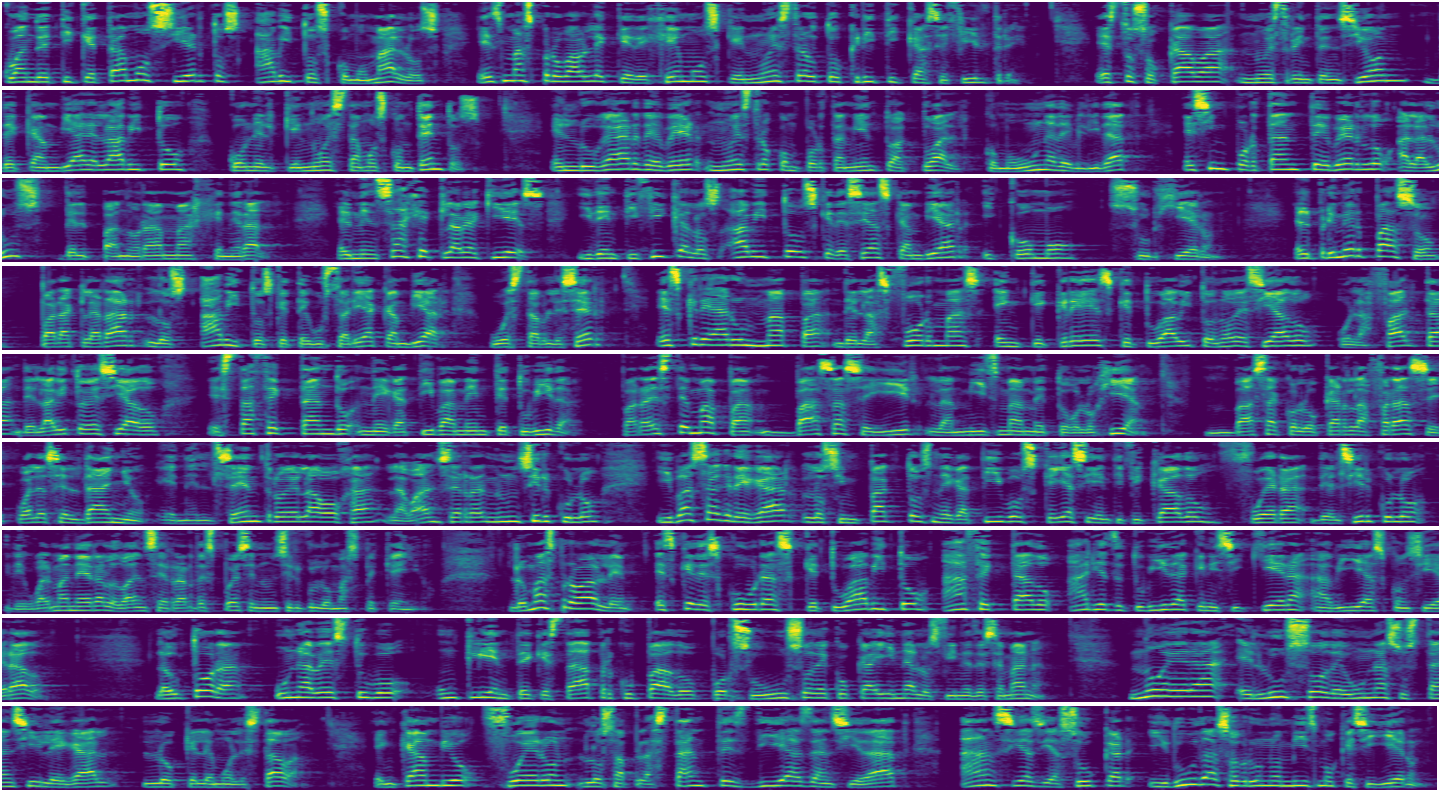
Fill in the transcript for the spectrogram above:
Cuando etiquetamos ciertos hábitos como malos, es más probable que dejemos que nuestra autocrítica se filtre. Esto socava nuestra intención de cambiar el hábito con el que no estamos contentos. En lugar de ver nuestro comportamiento actual como una debilidad, es importante verlo a la luz del panorama general. El mensaje clave aquí es, identifica los hábitos que deseas cambiar y cómo surgieron. El primer paso para aclarar los hábitos que te gustaría cambiar o establecer es crear un mapa de las formas en que crees que tu hábito no deseado o la falta del hábito deseado está afectando negativamente tu vida. Para este mapa vas a seguir la misma metodología. Vas a colocar la frase cuál es el daño en el centro de la hoja, la vas a encerrar en un círculo y vas a agregar los impactos negativos que hayas identificado fuera del círculo y de igual manera lo vas a encerrar después en un círculo más pequeño. Lo más probable es que descubras que tu hábito ha afectado áreas de tu vida que ni siquiera habías considerado. La autora una vez tuvo un cliente que estaba preocupado por su uso de cocaína los fines de semana. No era el uso de una sustancia ilegal lo que le molestaba. En cambio, fueron los aplastantes días de ansiedad, ansias de azúcar y dudas sobre uno mismo que siguieron.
